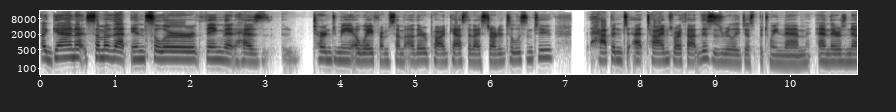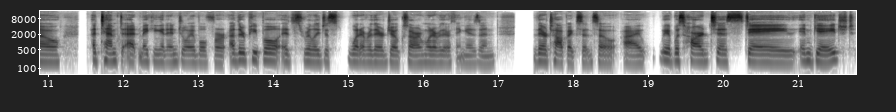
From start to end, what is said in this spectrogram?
again, some of that insular thing that has turned me away from some other podcasts that I started to listen to happened at times where I thought this is really just between them and there's no attempt at making it enjoyable for other people. It's really just whatever their jokes are and whatever their thing is and their topics. And so I, it was hard to stay engaged.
